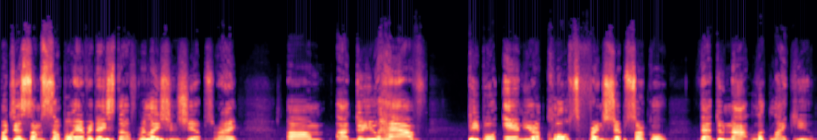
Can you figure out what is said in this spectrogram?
but just some simple everyday stuff, relationships, right? Um, uh, do you have people in your close friendship circle that do not look like you.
